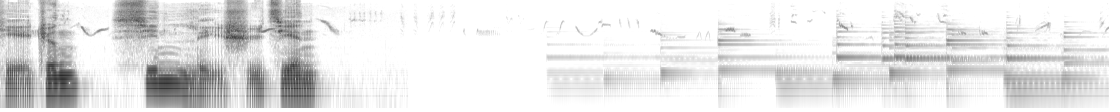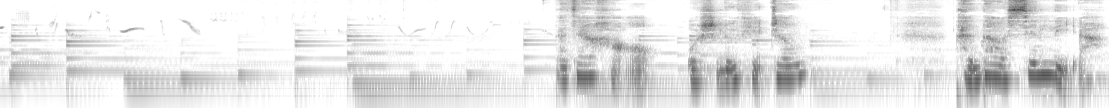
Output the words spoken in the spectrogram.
铁铮心理时间。大家好，我是刘铁铮。谈到心理啊，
